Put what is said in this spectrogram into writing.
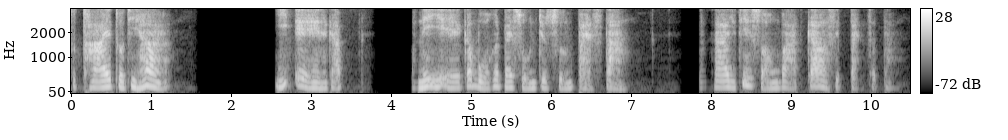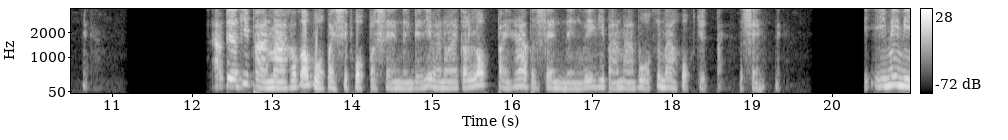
สุดท้ายตัวที่ 5 EA นะครับตอนนี้ EA ก็บวกขึ้นไป 0.08 สตางค์ราคาอยู่ที่ 2 บาท 98 สตางค์ นะครับสามเดือนที่ผ่านมาเขาก็บวกไป 16%หนึ่งเดือนที่ผ่านมาก็ลบไป 5%หนึ่งวิคที่ผ่านมาบวกขึ้นมา 6.8%นะครับ E ไม่มี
